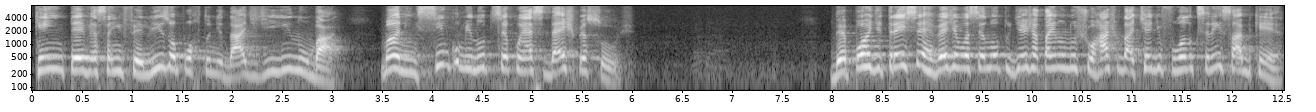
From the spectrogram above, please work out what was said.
quem teve essa infeliz oportunidade de ir num bar. Mano, em cinco minutos você conhece dez pessoas. Depois de três cervejas, você no outro dia já está indo no churrasco da tia de fulano que você nem sabe quem é.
